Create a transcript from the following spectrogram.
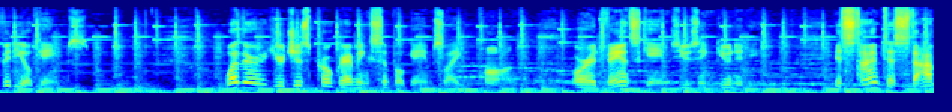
video games. Whether you're just programming simple games like Pong or advanced games using Unity, it's time to stop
